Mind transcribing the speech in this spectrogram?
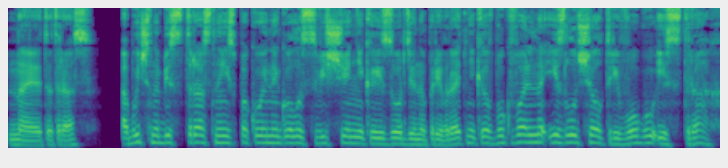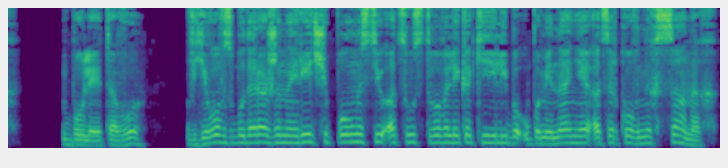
На этот раз обычно бесстрастный и спокойный голос священника из Ордена Привратников буквально излучал тревогу и страх. Более того, в его взбудораженной речи полностью отсутствовали какие-либо упоминания о церковных санах,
